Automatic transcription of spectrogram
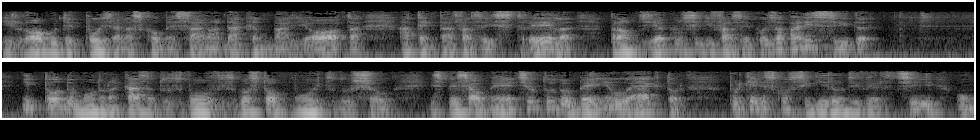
e logo depois elas começaram a dar cambalhota, a tentar fazer estrela para um dia conseguir fazer coisa parecida. E todo mundo na casa dos Wolves gostou muito do show, especialmente o Tudo Bem e o Hector, porque eles conseguiram divertir um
